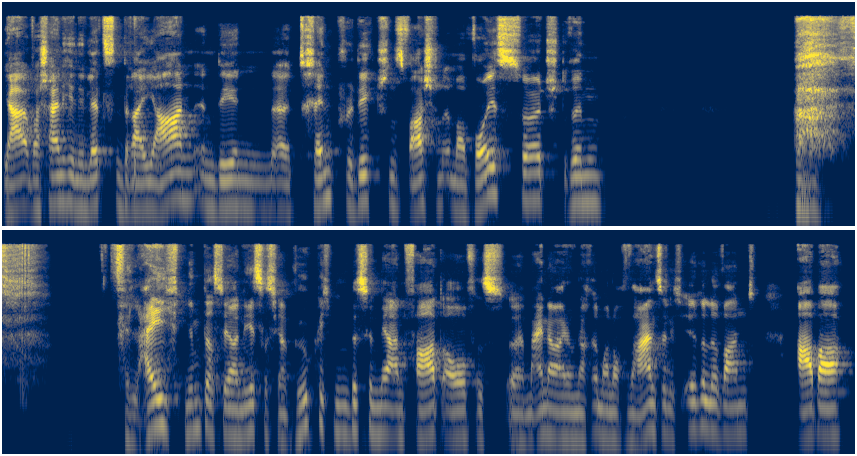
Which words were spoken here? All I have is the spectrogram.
ja, wahrscheinlich in den letzten drei Jahren in den äh, Trend Predictions war schon immer Voice Search drin. Vielleicht nimmt das ja nächstes Jahr wirklich ein bisschen mehr an Fahrt auf, ist äh, meiner Meinung nach immer noch wahnsinnig irrelevant. Aber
